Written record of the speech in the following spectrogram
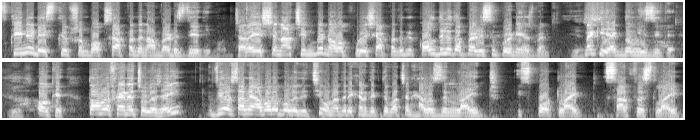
স্ক্রিনে ডেসক্রিপশন বক্সে আপনাদের নাম্বার অ্যাড্রেস দিয়ে দিব। যারা এসে না চিনবে নবাবপুর এসে আপনাদেরকে কল দিলে তো আপনারা রিসিভ করে নিয়ে আসবেন। নাকি? একদম ইজিতে ওকে তো আমরা ফ্যানে চলে যাই। ভিউয়ার্স আমি আবারও বলে দিচ্ছি ওনাদের এখানে দেখতে পাচ্ছেন halogen light spot light surface light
